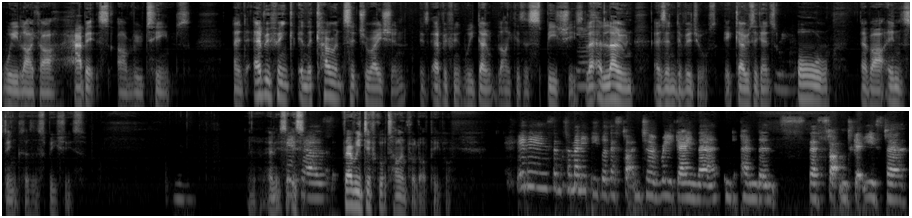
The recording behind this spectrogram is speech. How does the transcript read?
we like our habits, our routines. And everything in the current situation is everything we don't like as a species, Yeah. let alone as individuals. It goes against mm. all of our instincts as a species. Mm. And it's, It it's a very difficult time for a lot of people. It is, and for many people, they're starting to regain their independence. They're starting to get used to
